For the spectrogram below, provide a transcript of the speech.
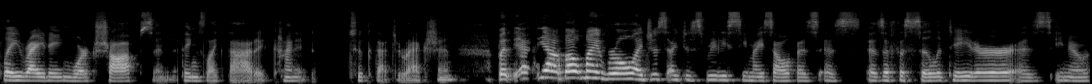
playwriting workshops and things like that it kind of took that direction. But yeah, about my role i just i just really see myself as as as a facilitator as you know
